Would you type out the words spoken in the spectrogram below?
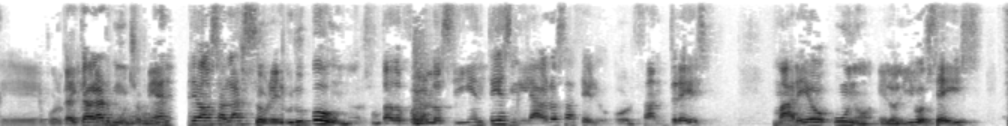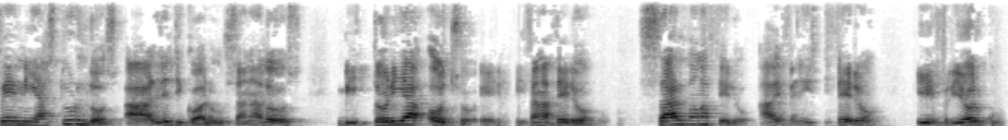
eh, porque hay que hablar mucho. Primeramente vamos a hablar sobre el grupo 1. Los resultados fueron los siguientes, Milagros a 0, Orzán 3, Mareo 1, El Olivo 6, Femiastur 2, Atlético Alusana 2, Victoria 8, Erizana 0, Sardona 0, Ave Fénix 0 y Friol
